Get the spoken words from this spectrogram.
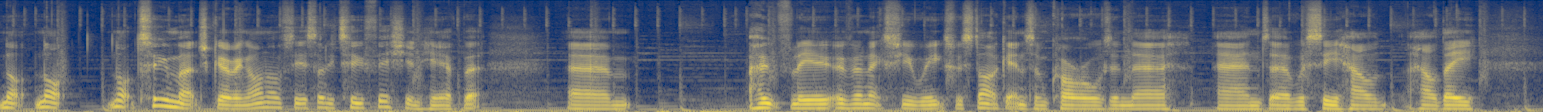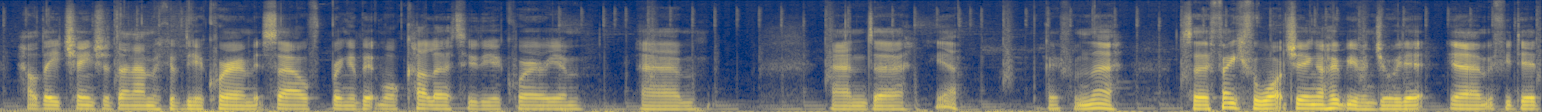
not not not too much going on. Obviously, it's only two fish in here, but um, hopefully over the next few weeks we'll start getting some corals in there, and uh, we'll see how how they how they change the dynamic of the aquarium itself, bring a bit more colour to the aquarium, um, and uh, yeah, go from there. So thank you for watching. I hope you've enjoyed it. Um, if you did,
